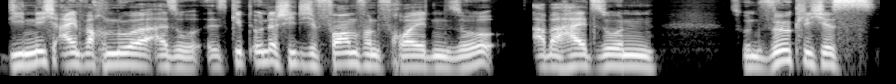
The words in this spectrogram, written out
die nicht einfach nur, also es gibt unterschiedliche Formen von Freuden, so, aber halt so ein, so ein wirkliches,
